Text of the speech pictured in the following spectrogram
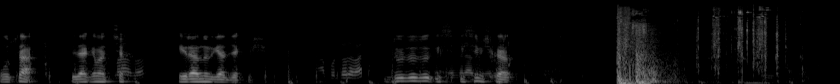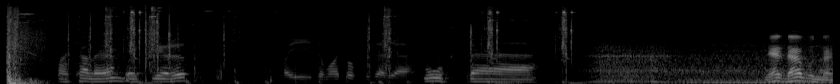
Musa. Bir dahaki maç çık. Hiranur gelecekmiş. Ha burada da var. Dur dur dur is- isim çıkar. Bakalım bekliyoruz. Duman çok güzel ya. Uf be. Nerede abi bunlar?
